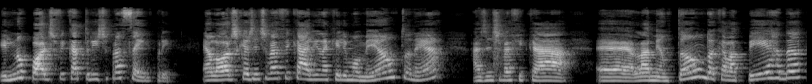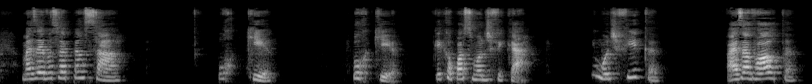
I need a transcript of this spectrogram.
Ele não pode ficar triste para sempre. É lógico que a gente vai ficar ali naquele momento, né? A gente vai ficar é, lamentando aquela perda, mas aí você vai pensar: por quê? Por quê? O que, que eu posso modificar? E modifica. Faz a volta.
